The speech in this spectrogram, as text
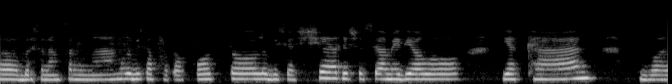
uh, bersenang-senang, lo bisa foto-foto, lo bisa share di sosial media lo, ya kan? Buat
